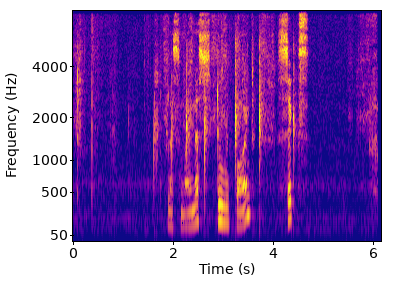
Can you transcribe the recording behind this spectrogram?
plus minus 2.6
